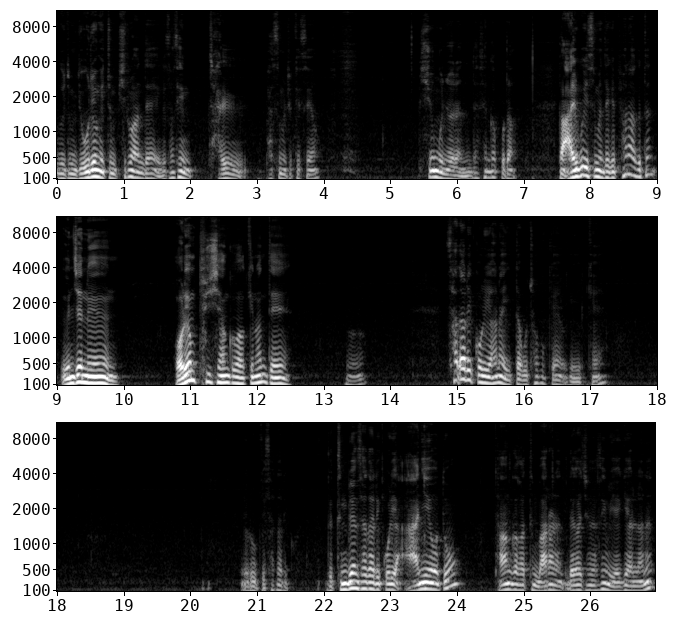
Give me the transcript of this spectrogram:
이거 좀 요령이 좀 필요한데 이거 선생님 잘 봤으면 좋겠어요. 쉬운 문제였는데 생각보다 그러니까 알고 있으면 되게 편하거든. 은재는 어렴풋이한 것 같긴 한데 어. 사다리꼴이 하나 있다고 쳐볼게요. 여기 이렇게 이렇게 사다리꼴. 그 등변 사다리꼴이 아니어도 다음과 같은 말하는 내가 지금 선생님이 얘기하려는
